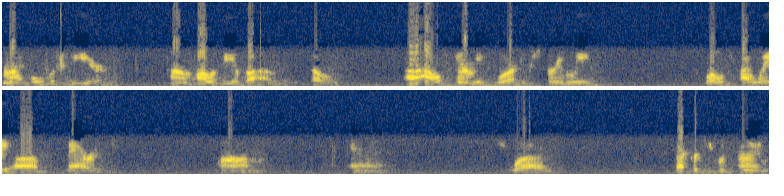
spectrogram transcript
my overseer, um, all of the above. So uh, our families were extremely close by way of marriage. Um, and he was, that particular time,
